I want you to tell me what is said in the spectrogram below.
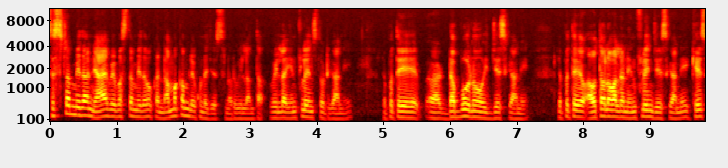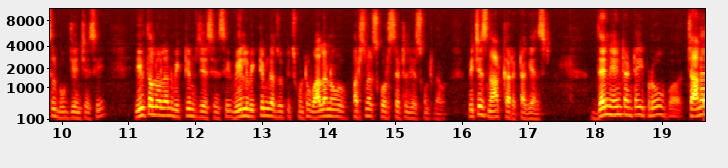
సిస్టమ్ మీద న్యాయ వ్యవస్థ మీద ఒక నమ్మకం లేకుండా చేస్తున్నారు వీళ్ళంతా. వీళ్ళ ఇన్ఫ్లుయెన్స్ తోటి కానీ లేకపోతే డబ్బును ఇచ్చేసి కానీ లేకపోతే అవతల వాళ్ళని ఇన్ఫ్లుయెన్స్ చేసి కానీ కేసులు బుక్ చేయించేసి యువతల వాళ్ళని విక్టిమ్స్ చేసేసి వీళ్ళు విక్టిమ్గా చూపించుకుంటూ వాళ్ళను పర్సనల్ స్కోర్స్ సెటిల్ చేసుకుంటున్నారు which is not correct against then ఏంటంటే ఇప్పుడు చాలా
